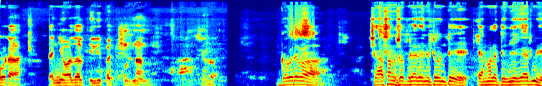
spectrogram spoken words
కూడా ధన్యవాదాలు తెలియపరుచుకుంటున్నాను. గౌరవ శాసనసభ్యులైనటువంటి యనమల దివ్య గారిని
